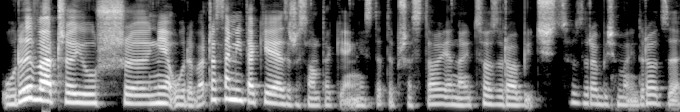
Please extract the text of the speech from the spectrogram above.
urywa, czy już e, nie urywa. Czasami tak jest, że są takie niestety przestoje. No i co zrobić? Co zrobić, moi drodzy?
